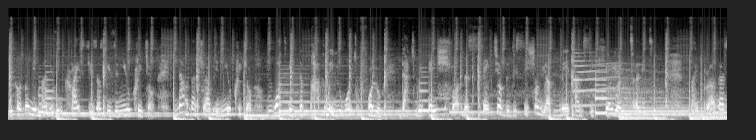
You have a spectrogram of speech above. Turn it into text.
Because when a man is in Christ Jesus is a new creature. Now that you are a new creature, what is the pathway you want to follow that will ensure the safety of the decision you have made and secure your eternity? My brothers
